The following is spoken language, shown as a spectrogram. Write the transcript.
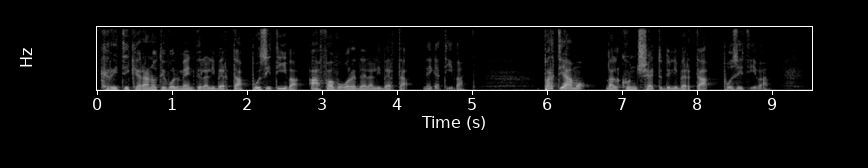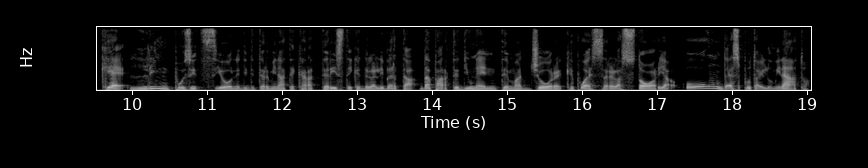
criticherà notevolmente la libertà positiva a favore della libertà negativa. Partiamo dal concetto di libertà positiva che è l'imposizione di determinate caratteristiche della libertà da parte di un ente maggiore, che può essere la storia o un despota illuminato.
